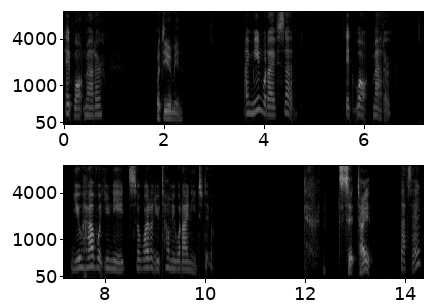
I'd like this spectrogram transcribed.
It won't matter. What do you mean? I mean what I've said. It won't matter. You have what you need, so why don't you tell me what I need to do? Sit tight. That's it?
